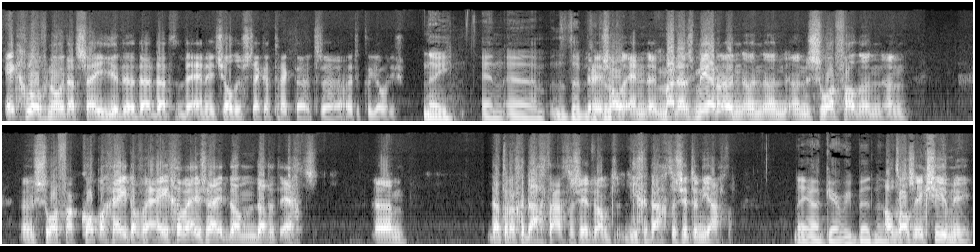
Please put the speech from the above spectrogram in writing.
Ik geloof nooit dat zij hier de, dat de NHL de stekker trekt uit, uh, uit de Coyotes. Nee, en um, dat heb er is al, en, Maar dat is meer een, een, een, een soort van een, een een soort van koppigheid of een eigenwijsheid dan dat het echt um, dat er een gedachte achter zit. Want die gedachte zit er niet achter. Nou ja, Gary Batman. Althans, ik zie hem niet.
